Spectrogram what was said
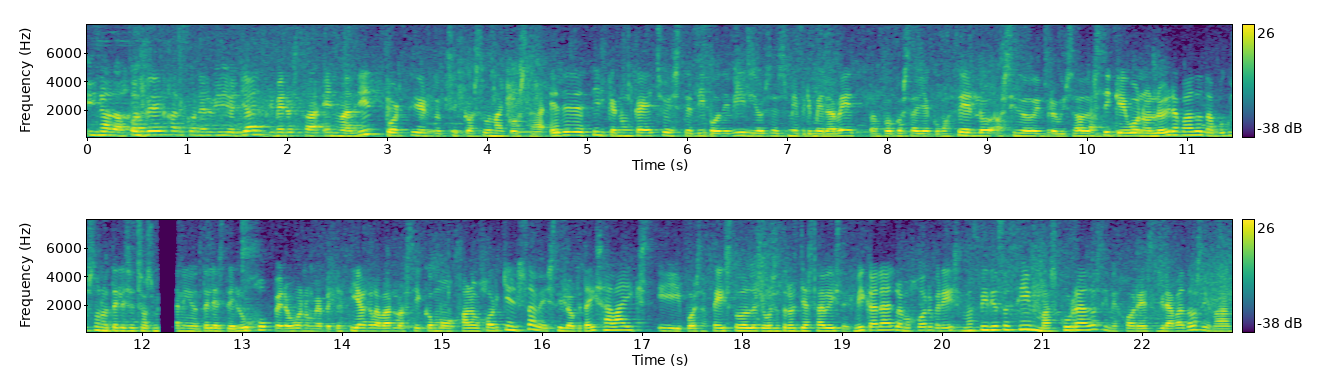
Y nada, os voy a dejar con el vídeo ya. El primero está en Madrid. Por cierto chicos, una cosa. He de decir que nunca he hecho este tipo de vídeos. Es mi primera vez, tampoco sabía cómo hacerlo Ha sido improvisado Así que bueno, lo he grabado Tampoco son hoteles hechos ni hoteles de lujo, pero bueno, me apetecía grabarlo así como, a lo mejor, quién sabe, si lo petáis a likes y pues hacéis todo lo que vosotros ya sabéis en mi canal, a lo mejor veréis más vídeos así, más currados y mejores grabados y más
